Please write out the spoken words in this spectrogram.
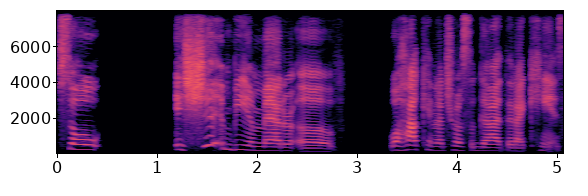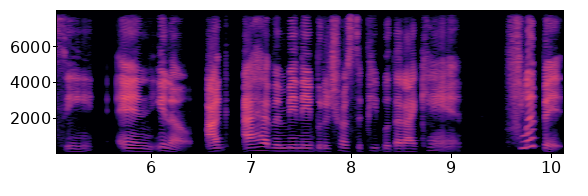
So it shouldn't be a matter of, well, how can I trust a God that I can't see? And, you know, I, I haven't been able to trust the people that I can. Flip it.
